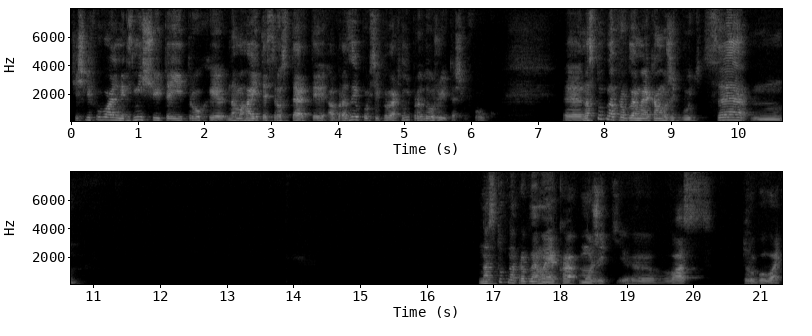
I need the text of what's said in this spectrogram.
чи шліфувальник, зміщуєте її трохи, намагаєтесь розтерти абразив по всій поверхні і продовжуєте шліфовку. Е, наступна проблема, яка може бути, це. Наступна проблема, яка може е, вас турбувати,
